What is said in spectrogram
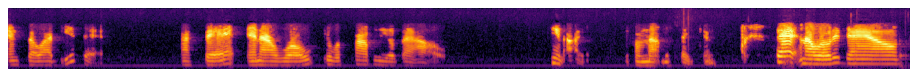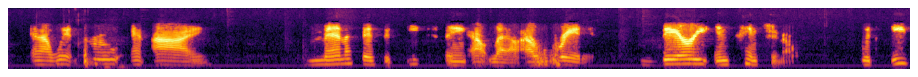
And so I did that. I sat and I wrote. It was probably about 10 items, if I'm not mistaken. Sat and I wrote it down and I went through and I manifested each thing out loud. I read it very intentional with each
